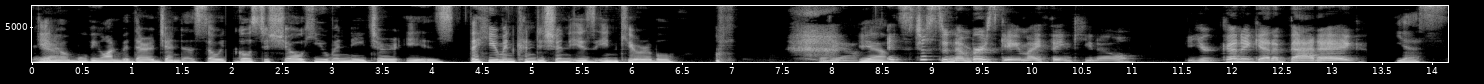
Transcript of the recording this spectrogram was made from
you yeah. know moving on with their agendas so it goes to show human nature is the human condition is incurable. Yeah. Yeah. It's just a numbers game i think you know? You're gonna get a bad egg. Yes.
